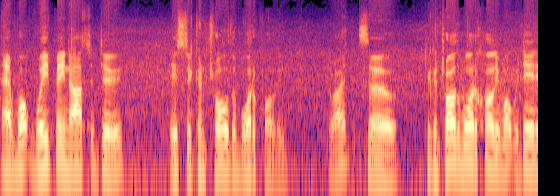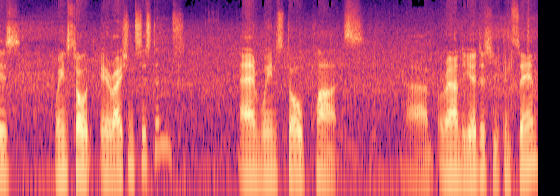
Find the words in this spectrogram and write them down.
And what we've been asked to do is to control the water quality, right? So to control the water quality, what we did is we installed aeration systems and we installed plants um, around the edges. You can see them.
